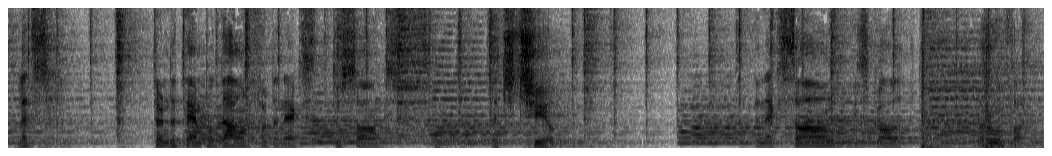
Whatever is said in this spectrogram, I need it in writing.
let's turn the tempo down for the next two songs. Let's chill. The next song is called Rumfa.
